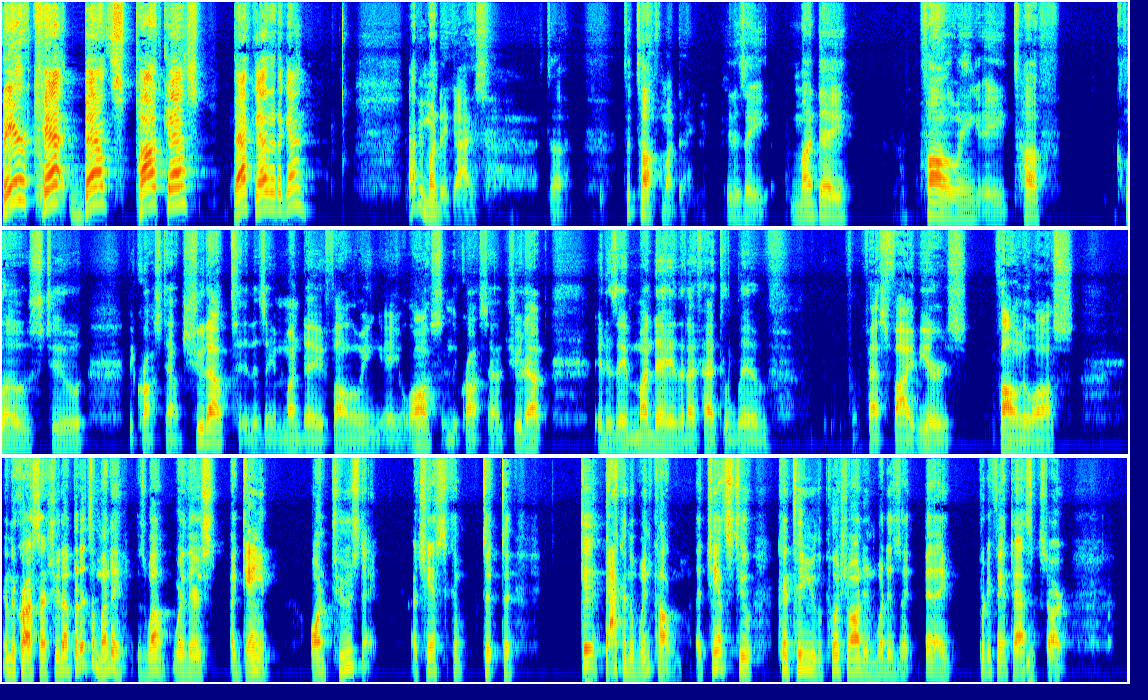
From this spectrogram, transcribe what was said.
Bearcat Bounce podcast back at it again. Happy Monday, guys. It's a, it's a tough Monday. It is a Monday following a tough close to the Crosstown Shootout. It is a Monday following a loss in the Crosstown Shootout. It is a Monday that I've had to live for the past five years following a loss in the Crosstown Shootout, but it's a Monday as well where there's a game on Tuesday, a chance to come to, to get back in the win column, a chance to continue the push on in what has been a pretty fantastic start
